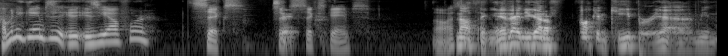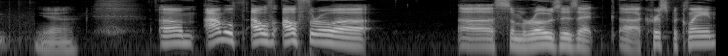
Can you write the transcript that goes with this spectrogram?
How many games is, is he out for? Six. Six, Six. six games. Oh, that's Nothing. that And then you got a fucking keeper. Yeah, I mean. Yeah. Um, I will. I'll. I'll throw uh, uh, some roses at uh, Chris McLean.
